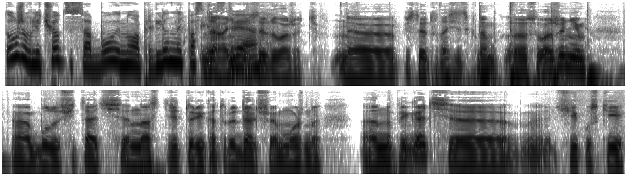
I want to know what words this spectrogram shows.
тоже влечет за собой ну, определенные последствия. Да, они перестают уважать, э, перестают относиться к нам с уважением. Э, будут считать нас территорией, которую дальше можно э, напрягать, э, чьи куски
